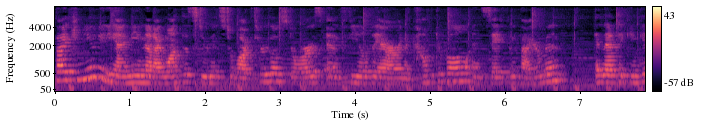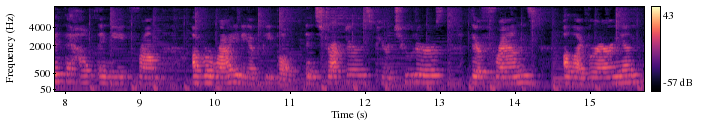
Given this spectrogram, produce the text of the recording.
By community, I mean that I want the students to walk through those doors and feel they are in a comfortable and safe environment and that they can get the help they need from a variety of people, instructors, peer tutors, their friends, a librarian.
